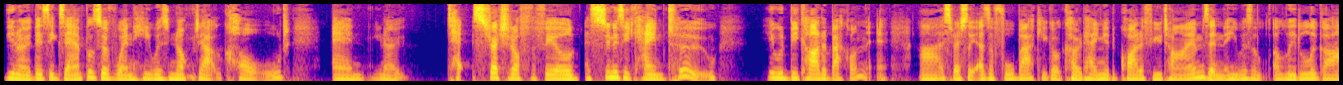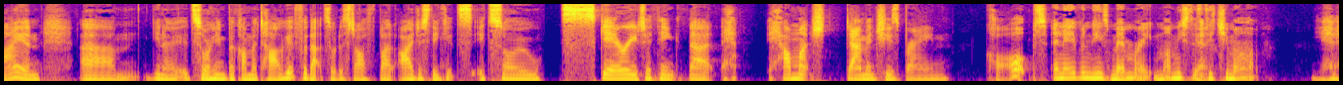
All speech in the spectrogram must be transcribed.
you know, there's examples of when he was knocked out cold and, you know, t- stretched off the field. As soon as he came to, he would be carted back on there, uh, especially as a fullback. He got coat hanged quite a few times and he was a, a littler guy and, um, you know, it saw him become a target for that sort of stuff. But I just think it's, it's so scary to think that h- how much damage his brain copped And even his memory, mum used to Yeah. stitch him up. yeah,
